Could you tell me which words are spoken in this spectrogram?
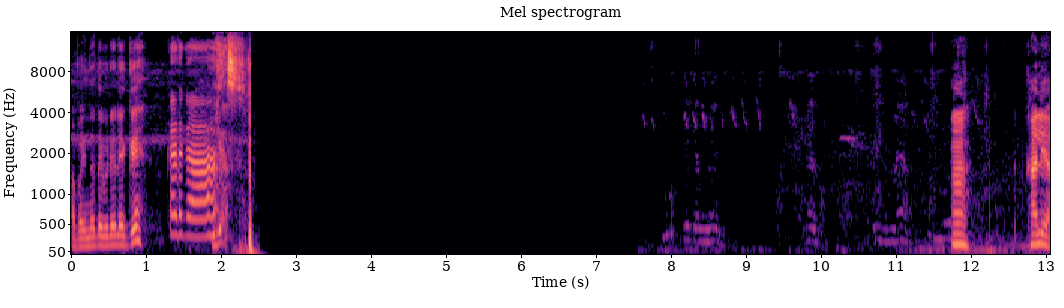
അപ്പോൾ ഇന്നത്തെ വീഡിയോയിലേക്ക് യെസ് ആ കാലിയാ.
